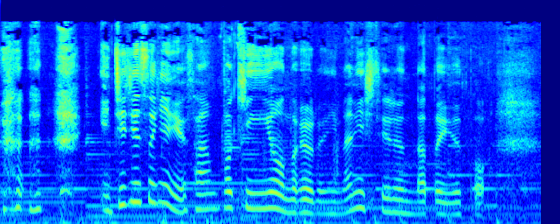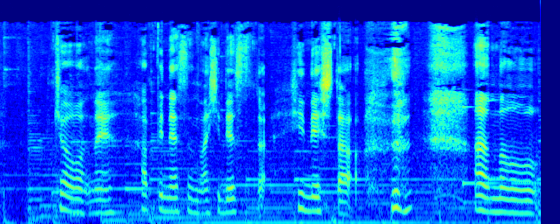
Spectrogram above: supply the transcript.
1時過ぎに散歩金曜の夜に何してるんだというと今日はねハピネスな日でした。日でした。あの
